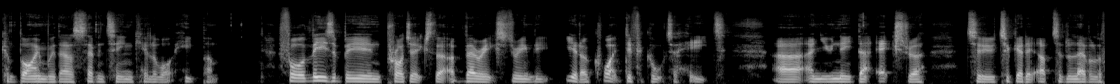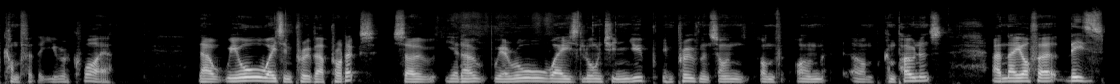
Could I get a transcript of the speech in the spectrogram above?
combined with our 17 kilowatt heat pump. For these are being projects that are very extremely, you know, quite difficult to heat, uh, and you need that extra to to get it up to the level of comfort that you require. Now, we always improve our products. So, you know, we're always launching new improvements on, on, on um, components, and they offer these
